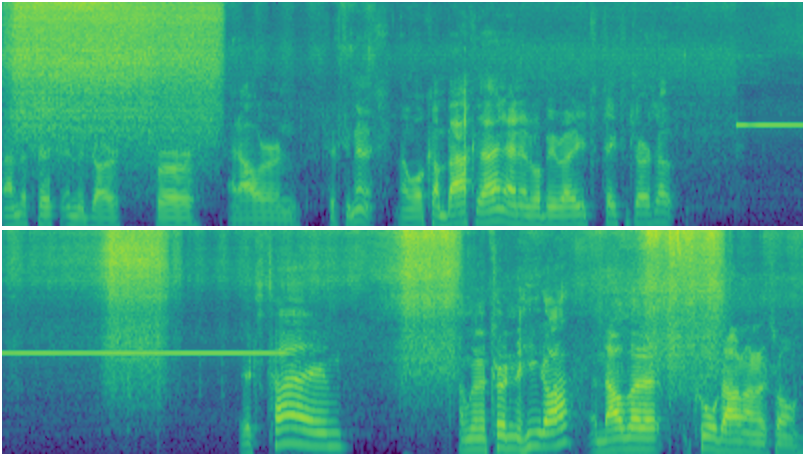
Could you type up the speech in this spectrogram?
and the fish in the jars for an hour and 50 minutes. And we'll come back then, and it'll be ready to take the jars out. It's time. I'm going to turn the heat off and now let it cool down on its own.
